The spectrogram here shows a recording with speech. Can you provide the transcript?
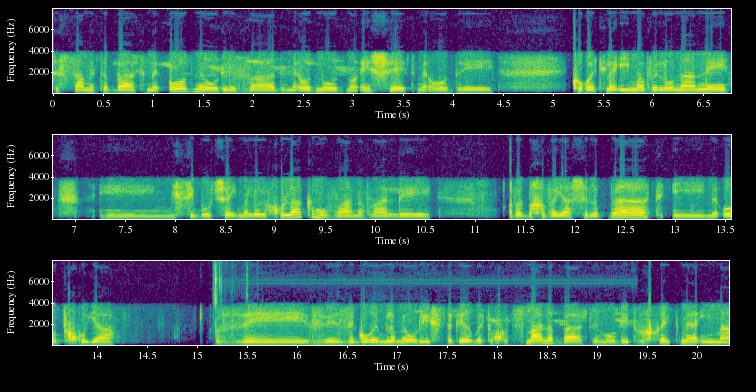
ששם את הבת מאוד מאוד לבד, מאוד מאוד נואשת, מאוד אה, קוראת לאימא ולא נענית, אה, מסיבות שהאימא לא יכולה כמובן, אבל, אבל בחוויה של הבת היא מאוד דחויה. ו, וזה גורם לה מאוד להסתגר בתוך עצמה לבת ומאוד להתרחק מהאימא,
